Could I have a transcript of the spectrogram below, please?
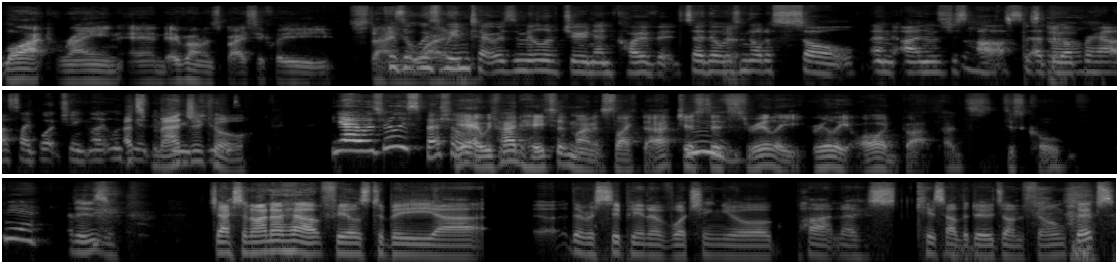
light, rain, and everyone was basically staying because it was winter. It was the middle of June and COVID, so there was yeah. not a soul, and, and it was just oh, us at the Opera House, like watching, like looking. That's magical. Yeah, it was really special. Yeah, we've had heaps of moments like that. Just mm. it's really, really odd, but it's just cool. Yeah, it is. Jackson, I know how it feels to be uh, the recipient of watching your partner kiss other dudes on film clips.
